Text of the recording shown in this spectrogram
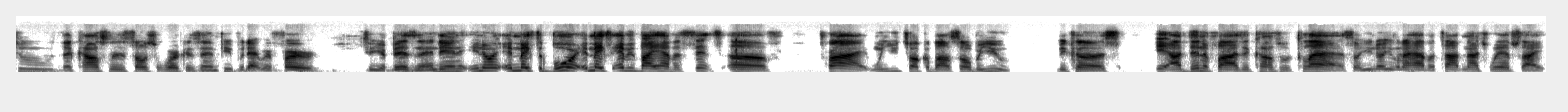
to the counselors, social workers, and people that refer to your business. And then, you know, it makes the board, it makes everybody have a sense of pride when you talk about Sober U because it identifies it comes with class. So you know you're gonna have a top-notch website.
